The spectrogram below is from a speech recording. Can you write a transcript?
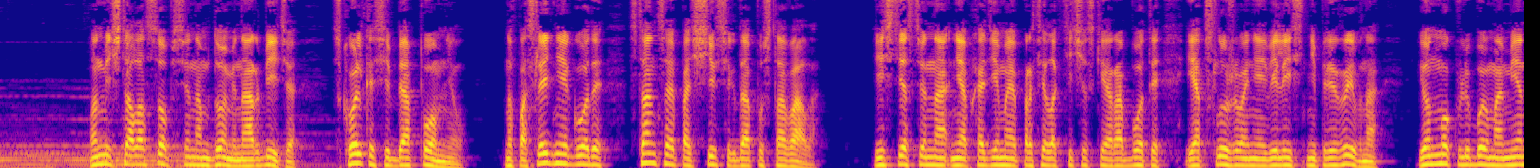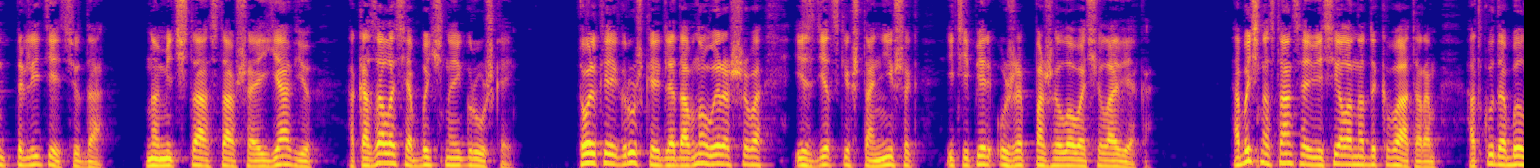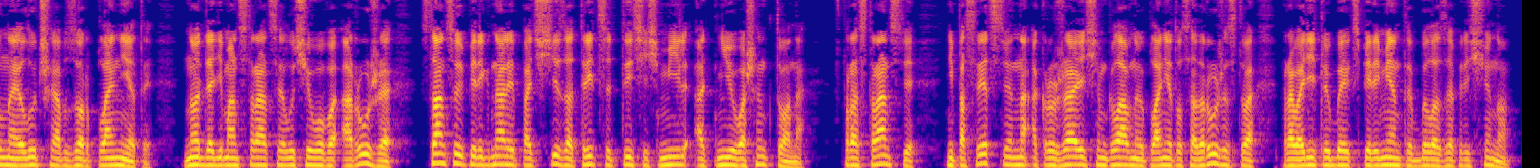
Он мечтал о собственном доме на орбите – сколько себя помнил. Но в последние годы станция почти всегда пустовала. Естественно, необходимые профилактические работы и обслуживание велись непрерывно, и он мог в любой момент прилететь сюда. Но мечта, ставшая явью, оказалась обычной игрушкой. Только игрушкой для давно выросшего из детских штанишек и теперь уже пожилого человека. Обычно станция висела над экватором, откуда был наилучший обзор планеты, но для демонстрации лучевого оружия станцию перегнали почти за 30 тысяч миль от Нью-Вашингтона. В пространстве, непосредственно окружающем главную планету Содружества, проводить любые эксперименты было запрещено.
